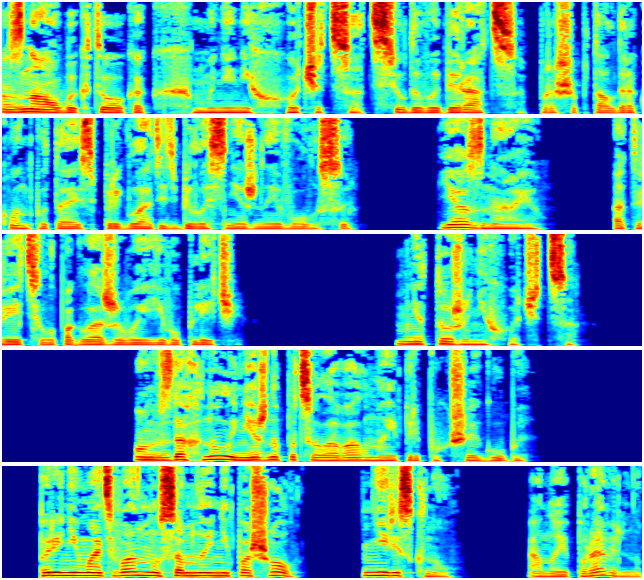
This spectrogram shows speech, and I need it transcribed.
«Знал бы кто, как мне не хочется отсюда выбираться», — прошептал дракон, пытаясь пригладить белоснежные волосы. «Я знаю», — ответила, поглаживая его плечи. «Мне тоже не хочется». Он вздохнул и нежно поцеловал мои припухшие губы. Принимать ванну со мной не пошел, не рискнул. Оно и правильно.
